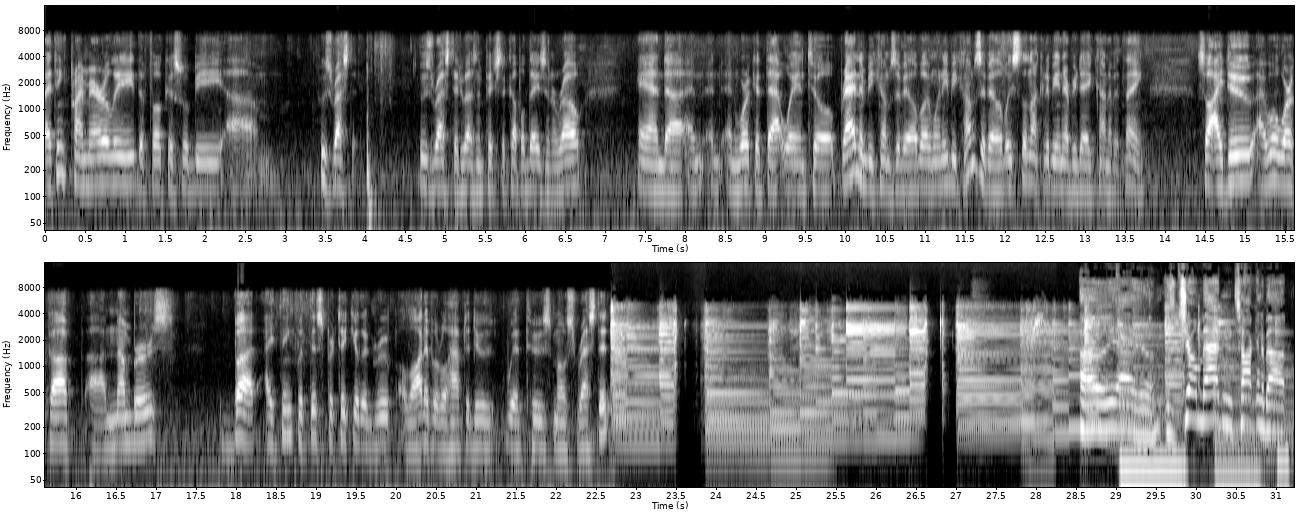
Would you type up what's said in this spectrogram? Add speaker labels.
Speaker 1: I think primarily the focus will be um, who's rested, who's rested, who hasn't pitched a couple days in a row, and, uh, and and and work it that way until Brandon becomes available. And when he becomes available, he's still not going to be an everyday kind of a thing. So I do, I will work off uh, numbers, but I think with this particular group, a lot of it will have to do with who's most rested.
Speaker 2: Oh yeah, yeah. It's Joe Maddon talking about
